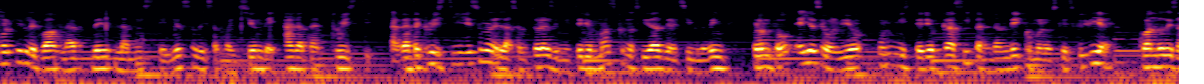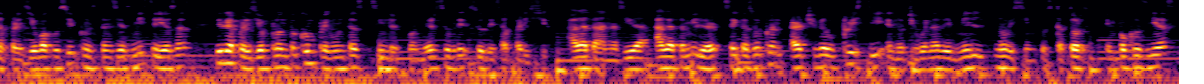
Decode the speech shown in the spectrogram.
porque les voy a hablar de la misteriosa desaparición de Agatha Christie. Agatha Christie es una de las autoras de misterio más conocidas del siglo XX. Pronto, ella se volvió un misterio casi tan grande como los que escribía, cuando desapareció bajo circunstancias misteriosas y reapareció pronto con preguntas sin responder sobre su desaparición. Agatha, nacida Agatha Miller, se casó con Archibald Christie en Nochebuena de 1914. En pocos días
